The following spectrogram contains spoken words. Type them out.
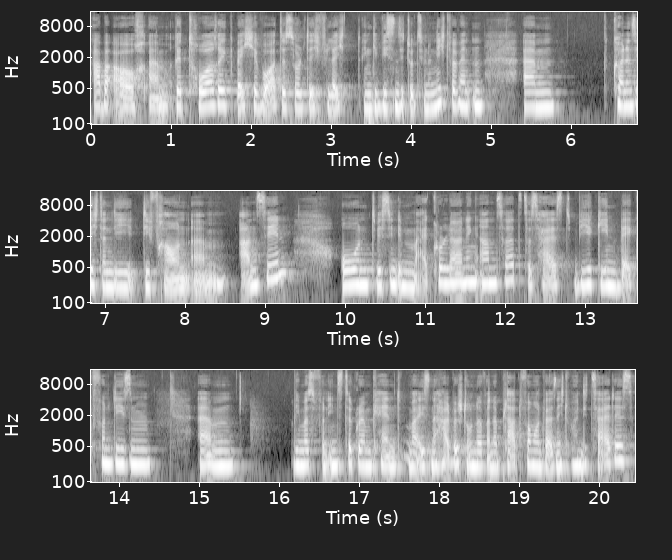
aber auch ähm, Rhetorik, welche Worte sollte ich vielleicht in gewissen Situationen nicht verwenden, ähm, können sich dann die, die Frauen ähm, ansehen. Und wir sind im Microlearning-Ansatz, das heißt, wir gehen weg von diesem, ähm, wie man es von Instagram kennt, man ist eine halbe Stunde auf einer Plattform und weiß nicht, wohin die Zeit ist,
